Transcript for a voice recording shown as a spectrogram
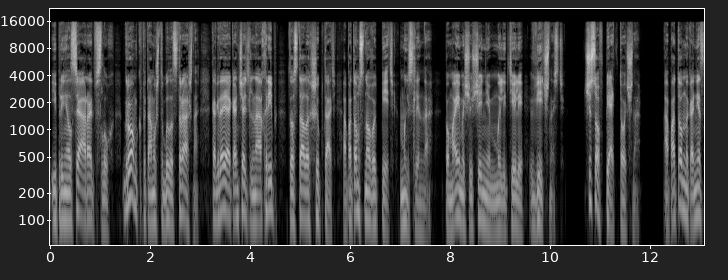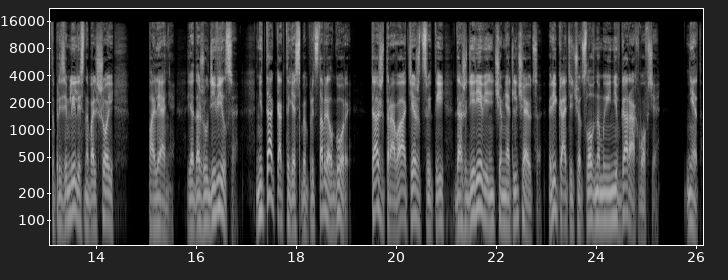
и принялся орать вслух. Громко, потому что было страшно. Когда я окончательно охрип, то стал их шептать, а потом снова петь, мысленно. По моим ощущениям, мы летели вечность. Часов пять точно. А потом, наконец-то, приземлились на большой поляне. Я даже удивился. Не так как-то я себе представлял горы. Та же трава, те же цветы, даже деревья ничем не отличаются. Река течет, словно мы и не в горах вовсе. Нет,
